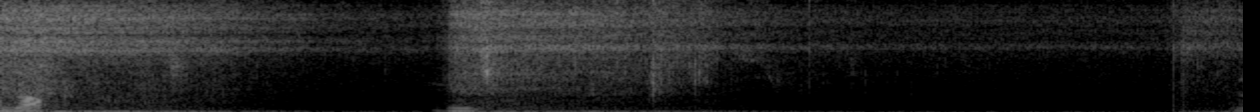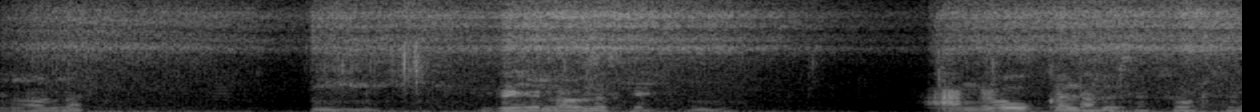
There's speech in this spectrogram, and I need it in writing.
दाब. लावलं? लावलंच काय? आंगळा उकलतोय. थांब, सोड,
